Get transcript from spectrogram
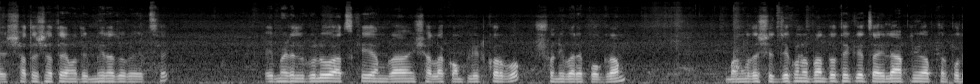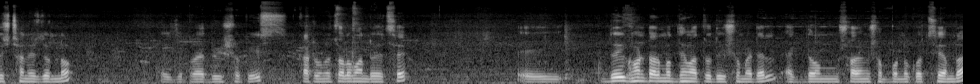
এর সাথে সাথে আমাদের মেরাজও রয়েছে। এই মেডেলগুলো আজকে আমরা ইনশাল্লাহ কমপ্লিট করব। শনিবারে প্রোগ্রাম। বাংলাদেশের যে কোনো প্রান্ত থেকে চাইলে আপনিও আপনার প্রতিষ্ঠানের জন্য এই যে প্রায় দুইশো পিস কার্টুনও চলমান রয়েছে। এই দুই ঘণ্টার মধ্যে মাত্র দুইশো মেডেল একদম স্বয়ংসম্পন্ন করছি আমরা।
